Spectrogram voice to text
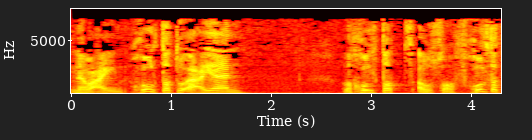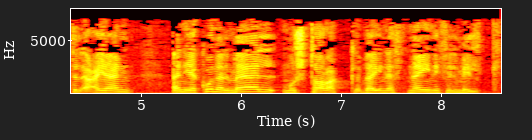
نوعين خلطة أعيان وخلطة أوصاف. خلطة الأعيان أن يكون المال مشترك بين اثنين في الملك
